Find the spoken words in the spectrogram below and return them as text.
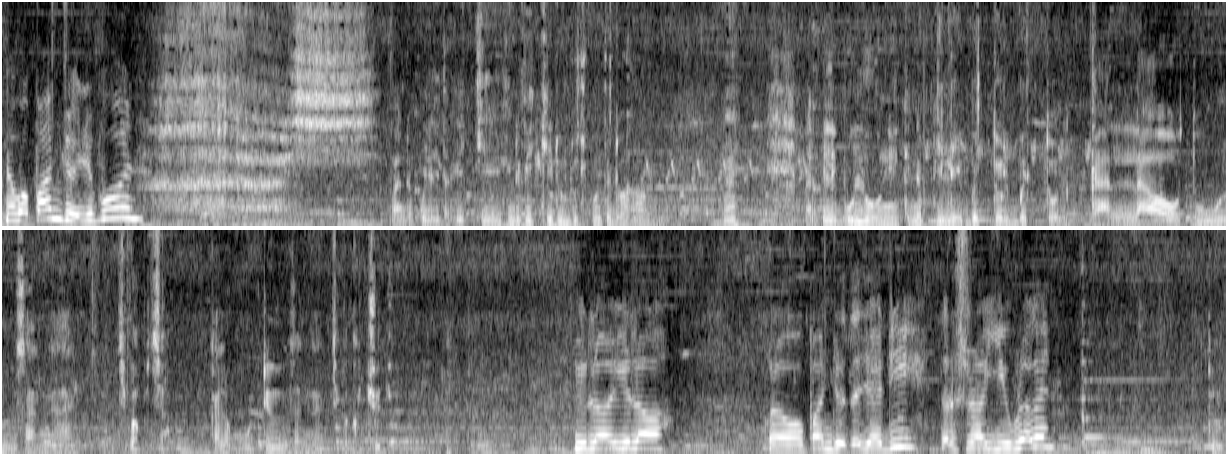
Nak buat panjut je pun. Mana boleh tak fikir, kena fikir dulu cuma terbang. Eh? Nak pilih buluh ni kena pilih betul-betul. Kalau tua sangat, cepat pecah. Kalau muda sangat, cepat kecut. Yelah, yelah. Kalau panjut tak jadi, tak ada seraya pula kan? Betul.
